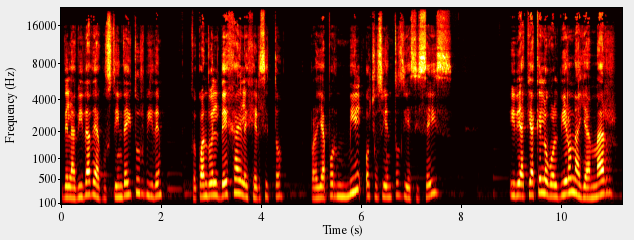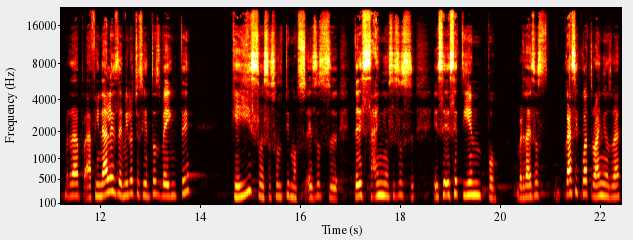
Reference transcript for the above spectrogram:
de la vida de Agustín de Iturbide fue cuando él deja el ejército por allá por 1816 y de aquí a que lo volvieron a llamar, ¿verdad? A finales de 1820, ¿qué hizo esos últimos, esos eh, tres años, esos, ese, ese tiempo? ¿verdad? Esos casi cuatro años, ¿verdad?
